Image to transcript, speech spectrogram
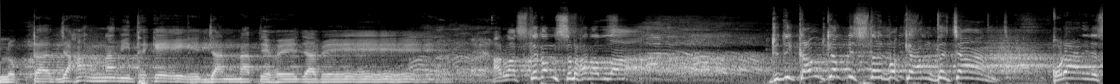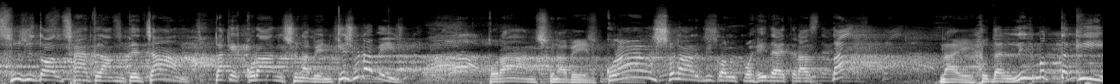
লোকটা জাহান্নামি থেকে জান্নাতে হয়ে যাবে। আর আসতে কম সুবহানাল্লাহ। যদি কাউকে আপনি ইসলামের পক্ষে আনতে চান কোরআনের সুশীতল ছায়াতে আনতে চান, তাকে কোরআন শোনাবেন। কি শোনাবেন? কোরআন শোনাবেন। কোরআন শোনার বিকল্প হেদায়তের রাস্তা নাই। হুদাল্লিল মুত্তাকিন,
